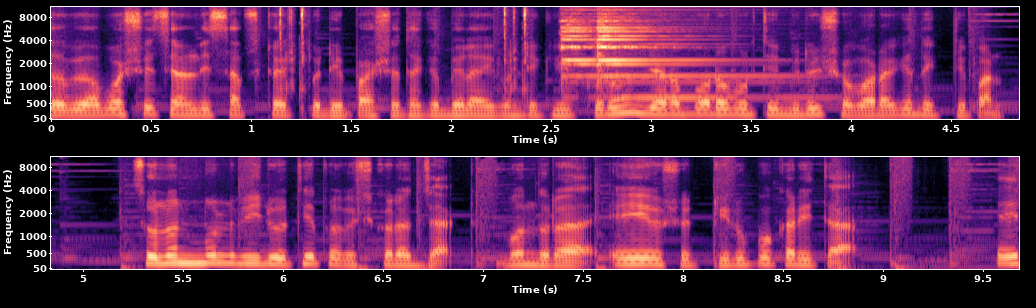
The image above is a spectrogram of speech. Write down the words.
তবে অবশ্যই চ্যানেলটি সাবস্ক্রাইব করে পাশে থাকা বেল আইকনটি ক্লিক করুন, যেন পরবর্তী ভিডিও সবার আগে দেখতে পান। চলুন মূল ভিডিওতে প্রবেশ করা যাক। বন্ধুরা, এই ওষুধটির উপকারিতা। এই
